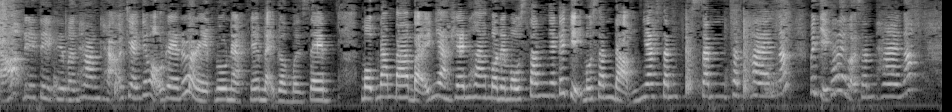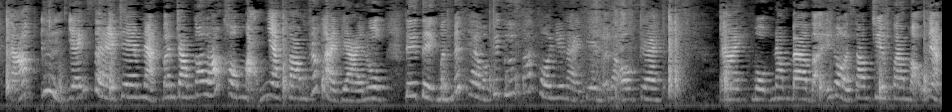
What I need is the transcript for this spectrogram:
Đó đi tiệc thì mình tham khảo cho em cái mẫu ren rất là đẹp luôn nè đem lại gần mình xem. 1537 nha ren hoa màu này màu xanh nha các chị màu xanh đậm nha xanh xanh xanh than á. Mấy chị khác hay gọi xanh than á đó ừ, dáng xề cho em nè, bên trong có lót không mỏng nha form rất là dài luôn. Đi tiệc mình mix theo một cái túi sách thôi như này cho em nữa là ok. Đây 1537 rồi, xong chia qua mẫu nè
